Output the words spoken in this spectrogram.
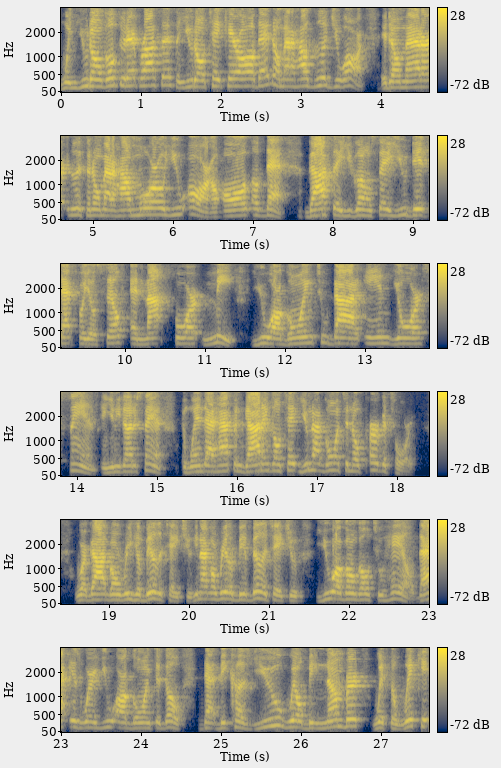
when you don't go through that process and you don't take care of all that, don't matter how good you are. It don't matter. Listen, don't matter how moral you are or all of that. God say you're to say you did that for yourself and not for me. You are going to die in your sins. And you need to understand. And when that happened, God ain't to take, you're not going to no purgatory where God gonna rehabilitate you. He's not gonna rehabilitate you. You are gonna go to hell. That is where you are going to go. That because you will be numbered with the wicked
